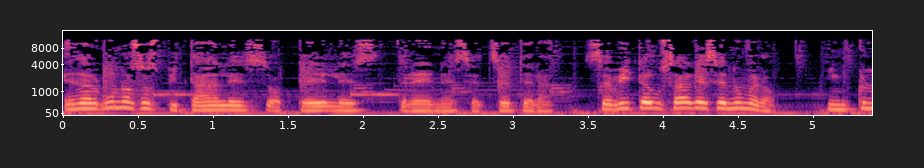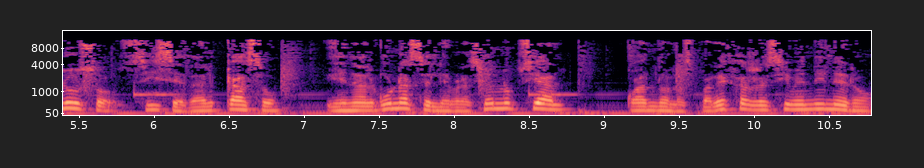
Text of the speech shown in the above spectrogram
En algunos hospitales, hoteles, trenes, etc., se evita usar ese número. Incluso, si se da el caso, en alguna celebración nupcial, cuando las parejas reciben dinero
